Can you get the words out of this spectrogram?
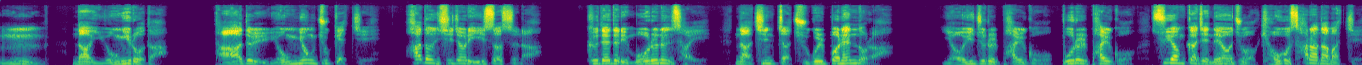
음, 나 용이로다. 다들 용용 죽겠지. 하던 시절이 있었으나 그대들이 모르는 사이 나 진짜 죽을 뻔했노라. 여의주를 팔고 뿔을 팔고 수염까지 내어주어 겨우 살아남았지.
